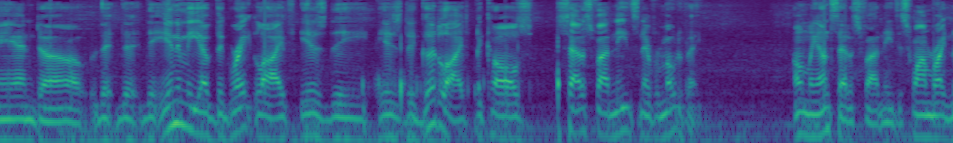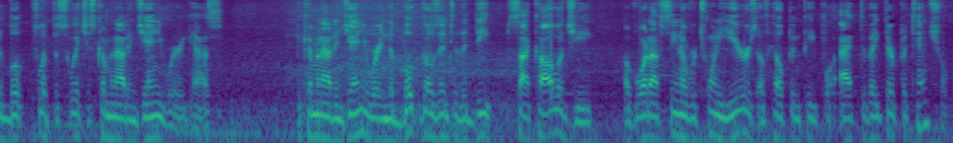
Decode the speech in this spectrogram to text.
And uh, the, the the enemy of the great life is the is the good life because satisfied needs never motivate only unsatisfied needs. That's why I'm writing the book Flip the Switch. It's coming out in January, guys. It's coming out in January. And the book goes into the deep psychology of what I've seen over 20 years of helping people activate their potential.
